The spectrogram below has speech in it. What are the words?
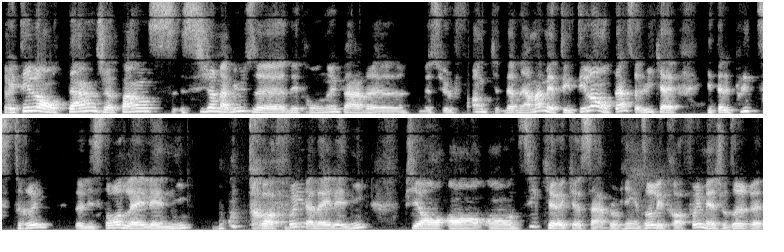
Ça a été longtemps, je pense, si je ne m'abuse, euh, détrôné par euh, Monsieur Funk dernièrement, mais tu été longtemps celui qui, était le plus titré de l'histoire de la LNI. Beaucoup de trophées à la LNI. Puis on, dit que, ça veut rien dire les trophées, mais je veux dire, euh,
